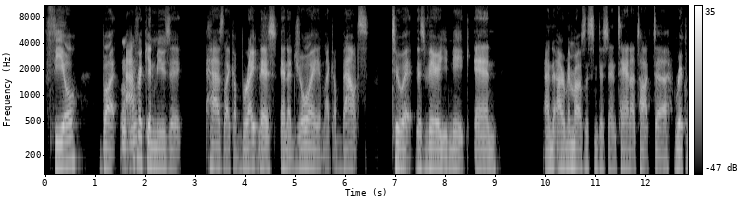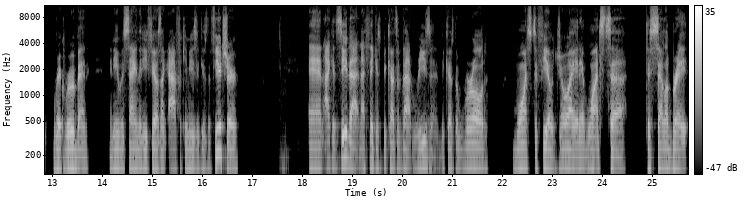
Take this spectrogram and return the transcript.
feel. But mm-hmm. African music has like a brightness and a joy and like a bounce to it that's very unique. And and I remember I was listening to Santana talk to Rick Rick Rubin, and he was saying that he feels like African music is the future. And I could see that, and I think it's because of that reason, because the world wants to feel joy and it wants to to celebrate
